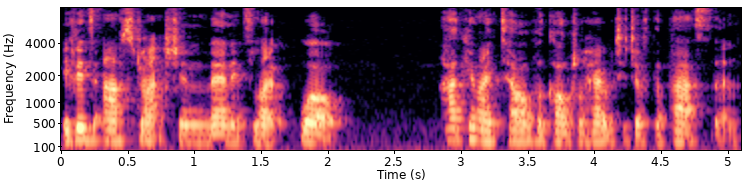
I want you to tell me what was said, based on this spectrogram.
if it's abstraction, then it's like, well, how can I tell the cultural heritage of the person?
